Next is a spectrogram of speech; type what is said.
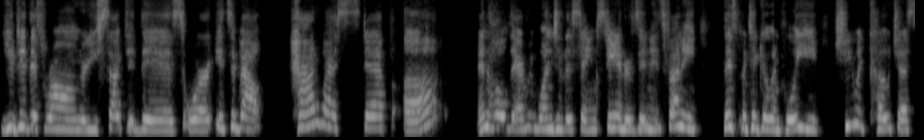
you did this wrong or you sucked at this, or it's about how do I step up and hold everyone to the same standards. And it's funny, this particular employee, she would coach us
